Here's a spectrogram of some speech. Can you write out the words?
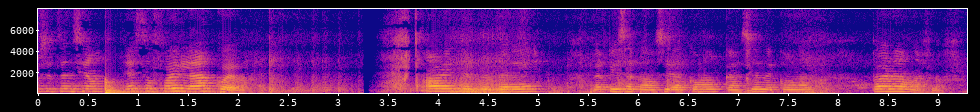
Por su atención. Esto fue La Cueva. Ahora interpretaré la pieza conocida como Canción de Cuna para una flor.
